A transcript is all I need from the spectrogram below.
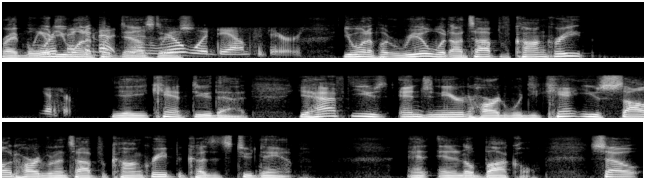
right? But we what do you want to put downstairs? Real wood downstairs. You want to put real wood on top of concrete? Yes, sir. Yeah, you can't do that. You have to use engineered hardwood. You can't use solid hardwood on top of concrete because it's too damp and, and it'll buckle. So,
